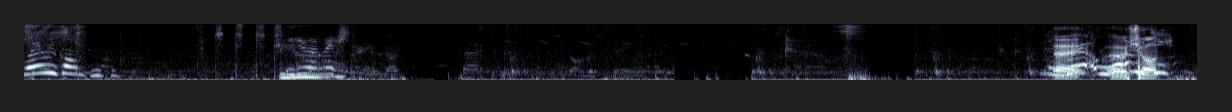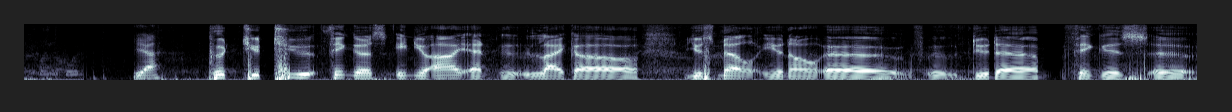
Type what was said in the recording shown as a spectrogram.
Where are we going, people? To do a mission. Back to this dumb thing. Where- uh, Sean. Yeah. Put your two fingers in your eye and uh, like uh, you smell, you know, uh, f- uh, do the fingers uh,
